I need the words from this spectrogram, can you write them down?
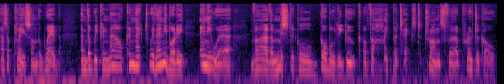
has a place on the web, and that we can now connect with anybody, anywhere, via the mystical gobbledygook of the hypertext transfer protocol.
